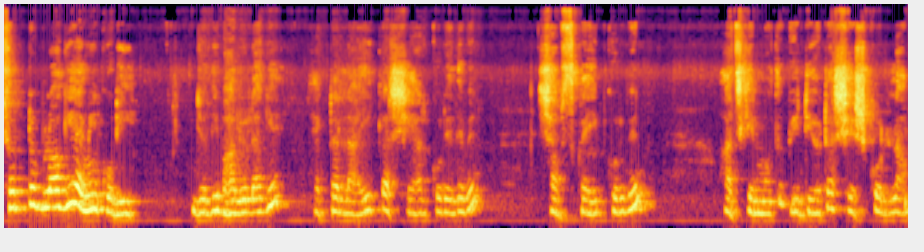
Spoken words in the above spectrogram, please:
ছোট্ট ব্লগই আমি করি। যদি ভালো লাগে, একটা লাইক আর শেয়ার করে দেবেন, সাবস্ক্রাইব করবেন। আজকের মতো ভিডিওটা শেষ করলাম।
